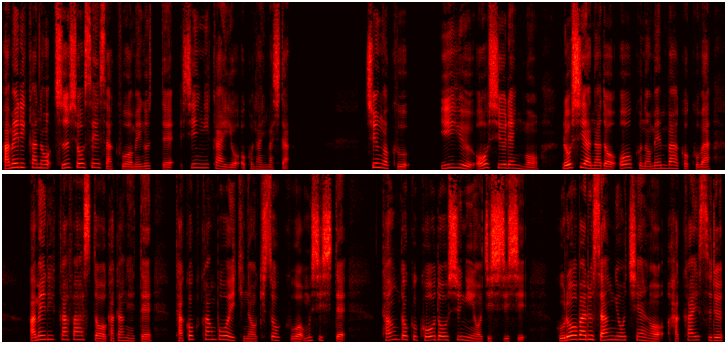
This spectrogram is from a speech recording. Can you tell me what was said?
アメリカの通商政策をめぐって審議会を行いました。中国、EU 欧州連合、ロシアなど多くのメンバー国はアメリカファーストを掲げて多国間貿易の規則を無視して単独行動主義を実施し、グローバル産業チェーンを破壊する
